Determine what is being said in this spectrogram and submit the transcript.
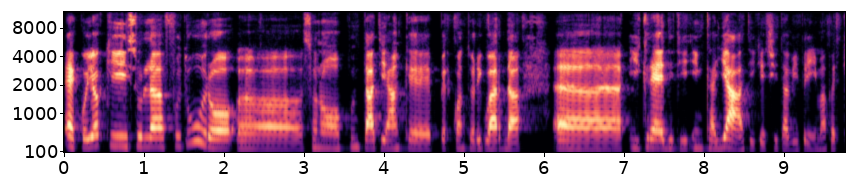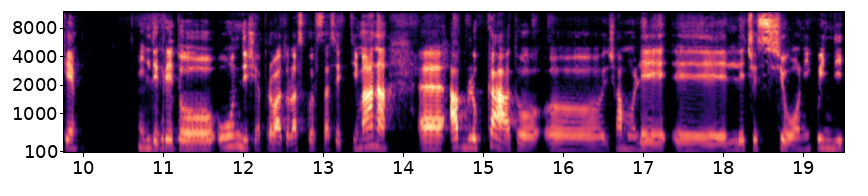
Ecco, gli occhi sul futuro, uhm, sono puntati anche per quanto riguarda, ehm, i crediti incagliati che citavi prima, perché il decreto 11 approvato la scorsa settimana, ehm, ha bloccato, uhm, diciamo le ehm, le cessioni, quindi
